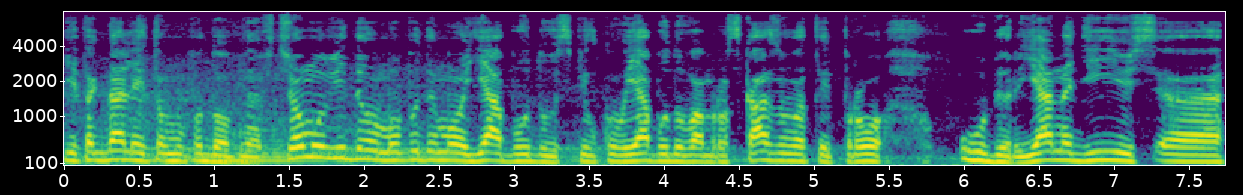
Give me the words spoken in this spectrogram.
і так далі, і тому подобне. В цьому відео ми будемо, я буду спілкувати, я буду вам розказувати про Uber. Я надіюсь. е,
